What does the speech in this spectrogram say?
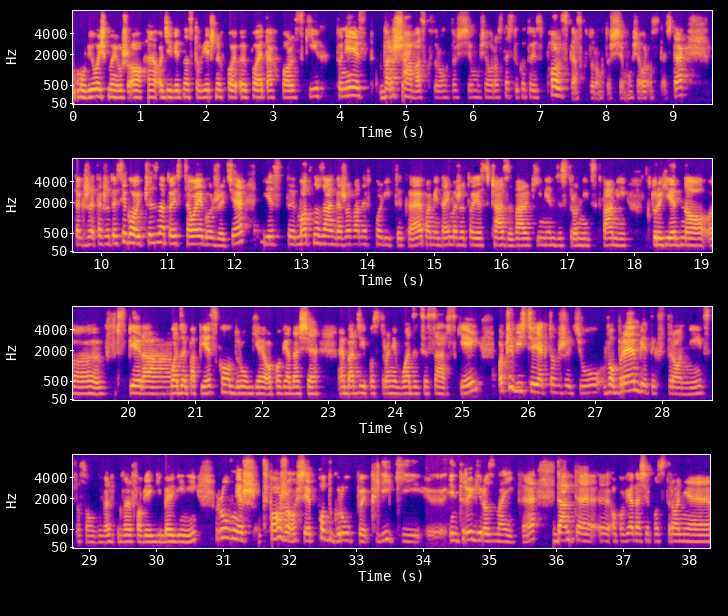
mówiłyśmy już o, o XIX-wiecznych poetach polskich, to nie jest Warszawa, z którą ktoś się musiał rozstać, tylko to jest Polska, z którą ktoś się musiał rozstać, tak? Także, także to jest jego ojczyzna, to jest całe jego życie. Jest mocno zaangażowany w politykę. Pamiętajmy, że to jest czas walki między stronnictwami, których jedno e, wspiera władzę papieską, drugie opowiada się bardziej po stronie władzy cesarskiej. Oczywiście, jak to w życiu, w obrębie tych stronnic, to są Gwelfowie i Gibellini, również tworzą się podgrupy, kliki, Y, intrygi rozmaite. Dante y, opowiada się po stronie,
